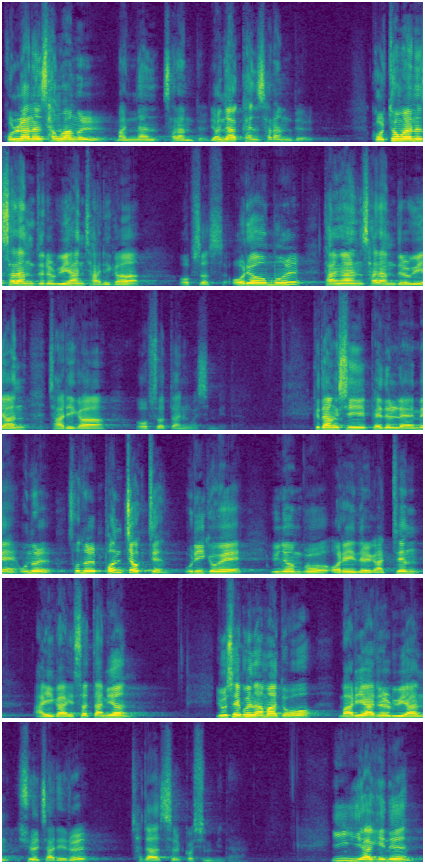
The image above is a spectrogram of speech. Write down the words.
곤란한 상황을 만난 사람들, 연약한 사람들, 고통하는 사람들을 위한 자리가 없었어. 어려움을 당한 사람들을 위한 자리가 없었다는 것입니다. 그 당시 베들레헴에 오늘 손을 번쩍 든 우리 교회 유년부 어린이들 같은 아이가 있었다면 요셉은 아마도 마리아를 위한 쉴 자리를 찾았을 것입니다. 이 이야기는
